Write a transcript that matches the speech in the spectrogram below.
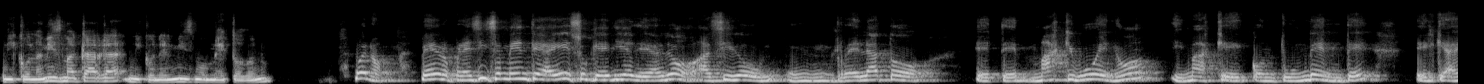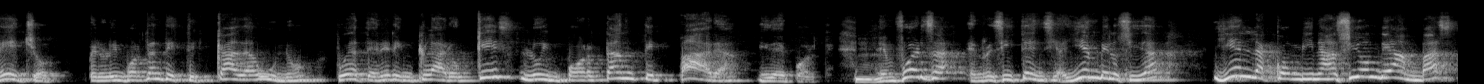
ni con la misma carga, ni con el mismo método, ¿no? Bueno, Pedro, precisamente a eso quería llegar yo. Ha sido un relato este, más que bueno y más que contundente el que has hecho. Pero lo importante es que cada uno pueda tener en claro qué es lo importante para mi deporte. En fuerza, en resistencia y en velocidad y en la combinación de ambas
